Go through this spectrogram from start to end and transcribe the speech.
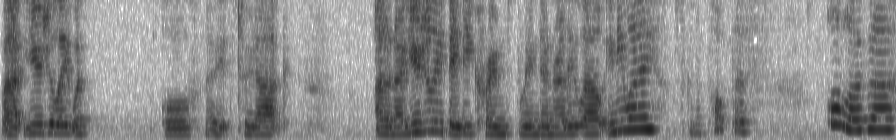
but usually with, oh maybe it's too dark, I don't know, usually BB creams blend in really well anyway. I'm just going to pop this all over. I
